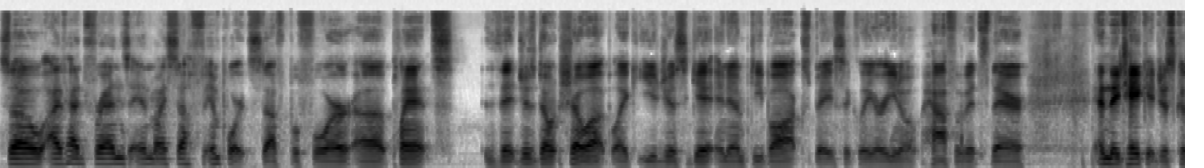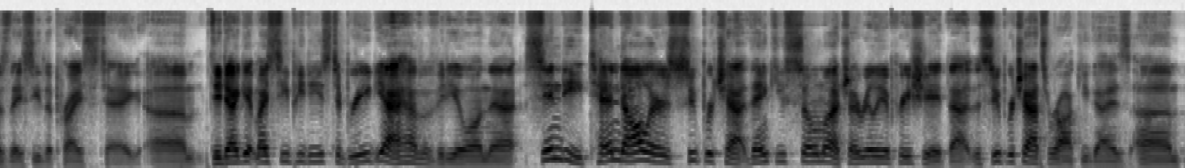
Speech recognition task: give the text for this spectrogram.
So i've had friends and myself import stuff before uh, plants that just don't show up. Like you just get an empty box basically or you know half of it's there and they take it just because they see the price tag. Um, did I get my CPDs to breed? Yeah, I have a video on that. Cindy, $10 super chat. Thank you so much. I really appreciate that. The super chats rock, you guys. Um,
